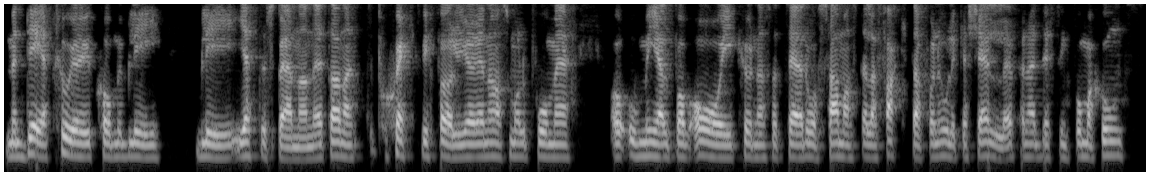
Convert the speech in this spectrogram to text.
Men det tror jag ju kommer bli, bli jättespännande. Ett annat projekt vi följer är några som håller på med och med hjälp av AI kunna så att säga då sammanställa fakta från olika källor för det här desinformations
